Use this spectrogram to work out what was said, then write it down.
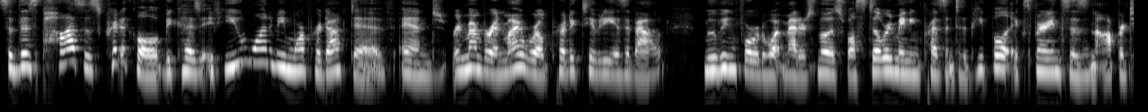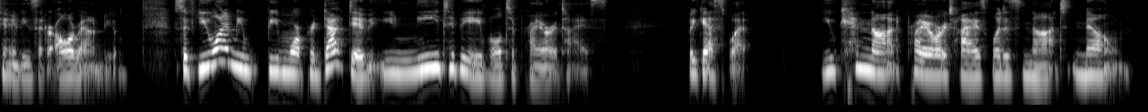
So this pause is critical because if you want to be more productive, and remember in my world, productivity is about moving forward to what matters most while still remaining present to the people, experiences, and opportunities that are all around you. So if you want to be, be more productive, you need to be able to prioritize. But guess what? You cannot prioritize what is not known.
